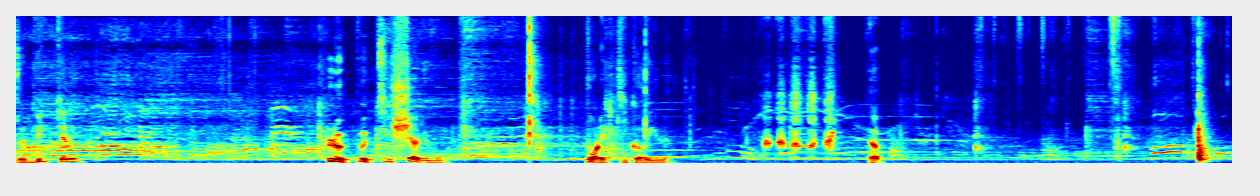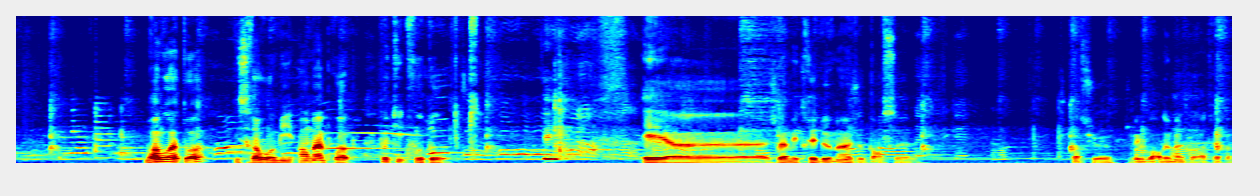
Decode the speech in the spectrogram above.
The big cadeau. Le petit chalumeau. Pour les petits coils. Hop. Bravo à toi. Il sera remis en main propre petite photo. Et euh, je la mettrai demain, je pense. Euh, je pense que je vais le voir demain, je ne le raterai pas.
